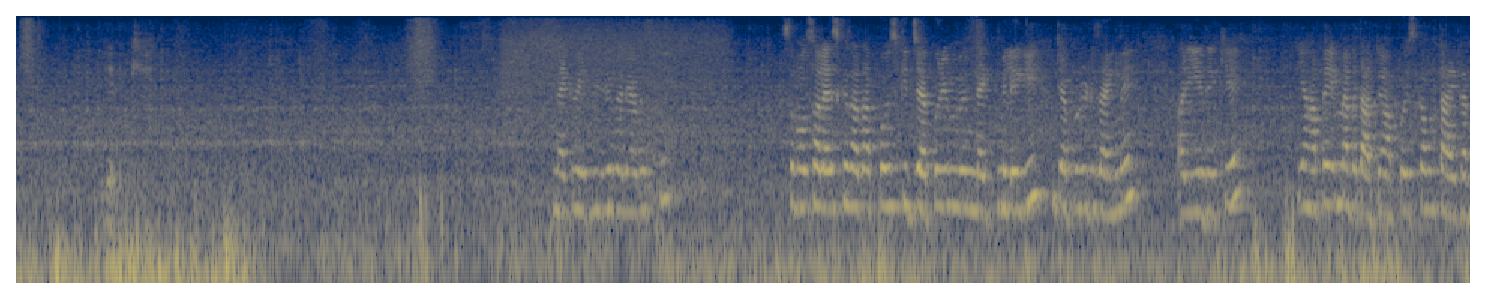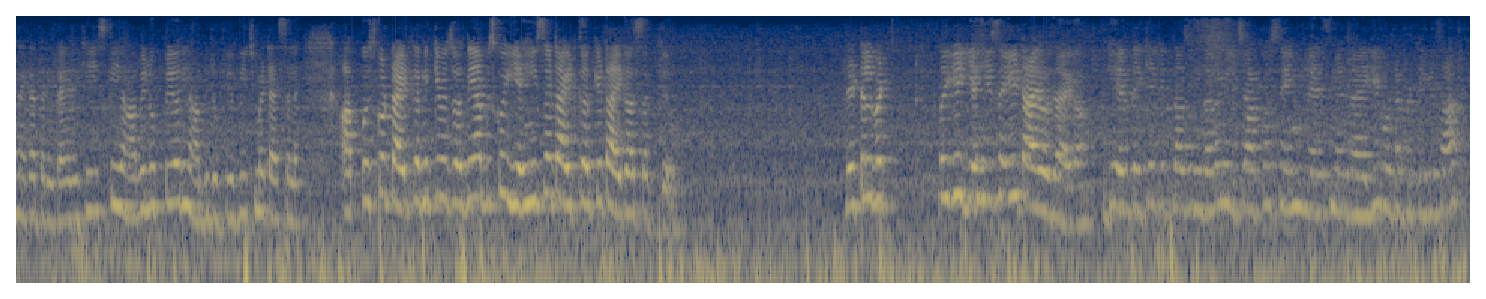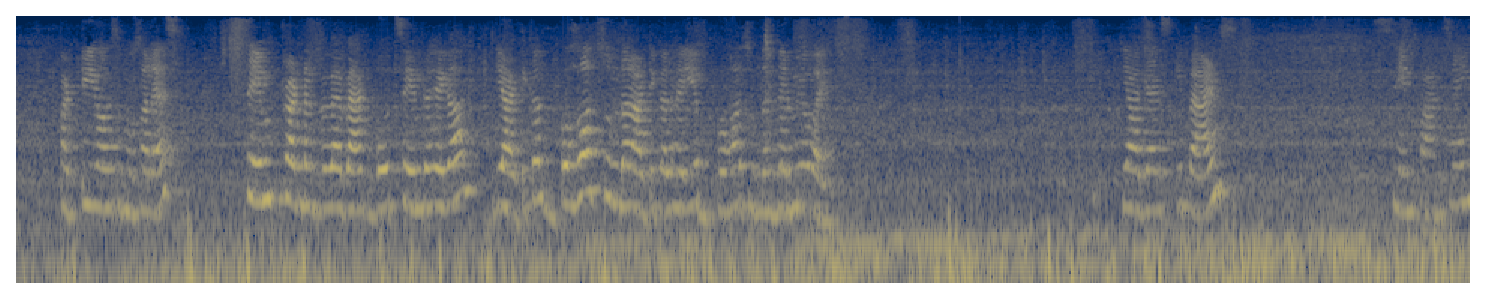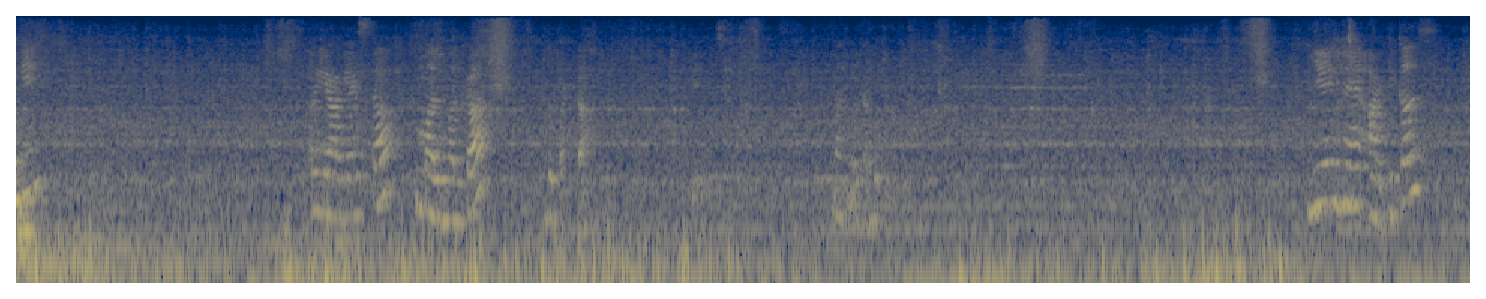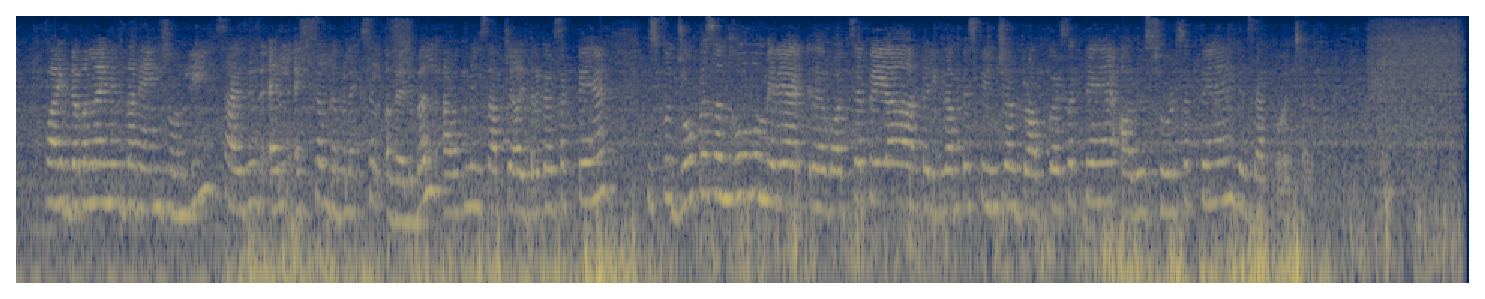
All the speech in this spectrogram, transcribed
ये देखिए। नेक देख लीजिए पहले आप इसकी। समोसा लेस के साथ आपको इसकी जयपुरी नेक मिलेगी, जयपुरी डिज़ाइन में। और ये देखिए, यहाँ पे मैं बताती हूँ आपको इसका टाई करने का तरीका। ये देखिए, इसकी यहाँ भी लुपी और यहाँ भी लुपी है बीच में टेसल है। आपको इसको टाइट करने की ज़रूरत नहीं, आप इसको यहीं से टाइट करके टाई कर सकते हो। लिटिल बट तो ये यहीं से ही टाई हो जाएगा। घेर देखिए कितना सुंदर है। नीचे आपको सेम लेस मिल जाएगी गोटा पट्टी के साथ। पट्टी और samosa lace. Same front back both same रहेगा। ये आर्टिकल बहुत सुंदर आर्टिकल है, ये बहुत सुंदर गर्मियों वाइज क्या आ गया इसकी पैंट्स सेम पैंट्स रहेंगी। और ये आ गया इसका मलमल का दुपट्टा। मलमल का दुपट्टा। ये हैं articles five double nine is the range only sizes L XL double XL available आप अपने हिसाब से अल्टर कर सकते हैं। इसको जो पसंद हो, वो मेरे व्हाट्सएप पे या टेलीग्राम पे स्क्रीनशॉट ड्रॉप कर सकते हैं और छोड़ सकते हैं। जैसे आपको अच्छा लगे।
